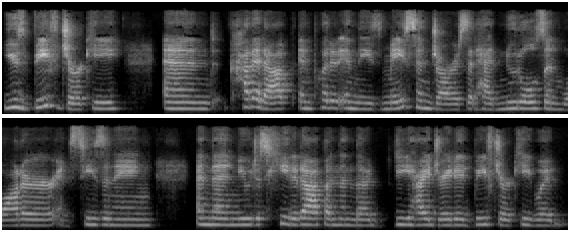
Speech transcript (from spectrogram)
use beef jerky and cut it up and put it in these mason jars that had noodles and water and seasoning. And then you just heat it up, and then the dehydrated beef jerky would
